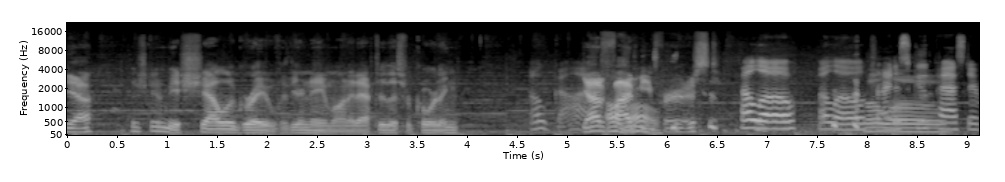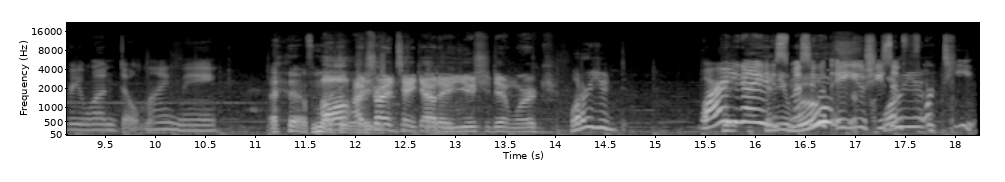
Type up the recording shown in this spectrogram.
Yeah. there's gonna be a shallow grave with your name on it after this recording. Oh god. You gotta Oh, find me first. Hello. Hello. Trying to Hello. scoot oh. past everyone. Don't mind me. I have my Oh, I tried to take out a you. She didn't work. What are you? d- Why are Can- you guys you messing move? with AU? She's What in you- 14th.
